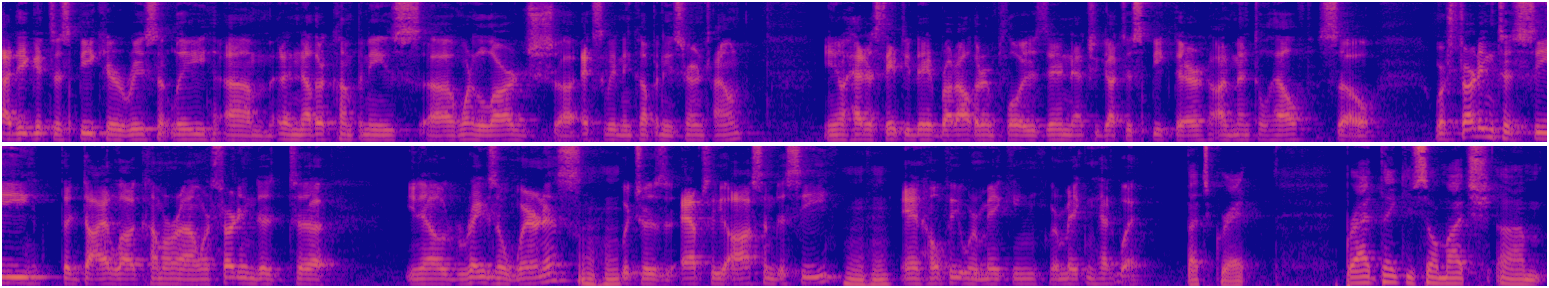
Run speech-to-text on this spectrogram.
I did get to speak here recently um, at another company's, uh, one of the large uh, excavating companies here in town. You know, had a safety day, brought all their employees in, actually got to speak there on mental health. So we're starting to see the dialogue come around. We're starting to, to you know, raise awareness, mm-hmm. which is absolutely awesome to see, mm-hmm. and hopefully we're making we're making headway. That's great. Brad, thank you so much. Um,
